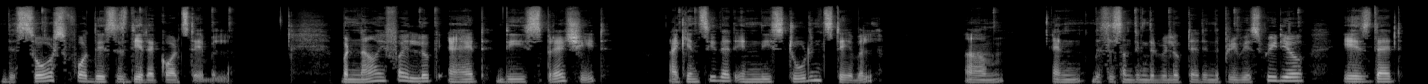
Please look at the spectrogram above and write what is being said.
the source for this is the records table. But now if I look at the spreadsheet I can see that in the students table um, and this is something that we looked at in the previous video is that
